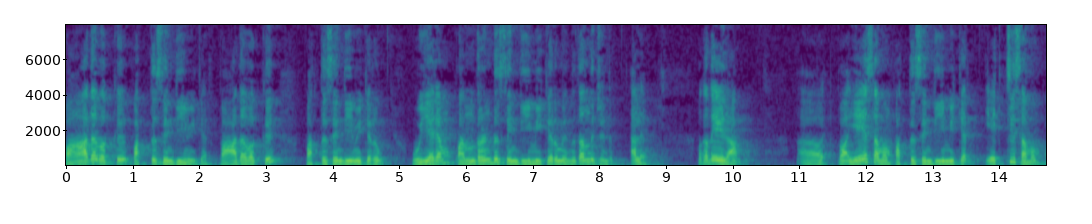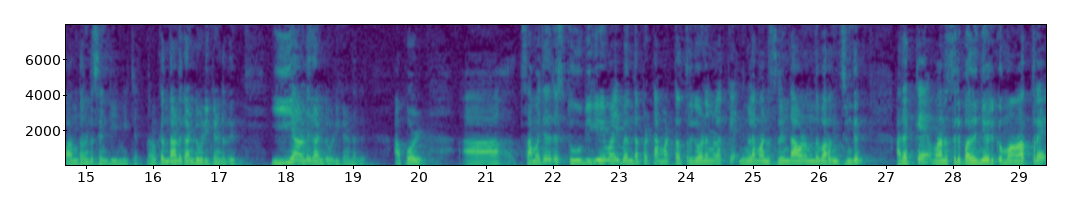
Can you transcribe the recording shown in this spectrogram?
പാദവക്ക് പത്ത് സെന്റിമീറ്റർ. പാദവക്ക് പത്ത് സെന്റിമീറ്ററും ഉയരം പന്ത്രണ്ട് സെന്റിമീറ്ററും എന്ന് തന്നിട്ടുണ്ട്. അല്ലെ? നമുക്കത് എഴുതാം. എ സമം പത്ത് സെന്റിമീറ്റർ എച്ച് സമം പന്ത്രണ്ട് സെന്റിമീറ്റർ. നമുക്ക് എന്താണ് കണ്ടുപിടിക്കേണ്ടത്? ഇ ആണ് കണ്ടുപിടിക്കേണ്ടത്. അപ്പോൾ സമചതുര സ്തൂപികയുമായി ബന്ധപ്പെട്ട മട്ടത്രികോണങ്ങളൊക്കെ നിങ്ങളെ മനസ്സിലുണ്ടാവണമെന്ന് പറഞ്ഞിട്ടുണ്ട്. അതൊക്കെ മനസ്സിൽ പതിഞ്ഞവർക്ക് മാത്രമേ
